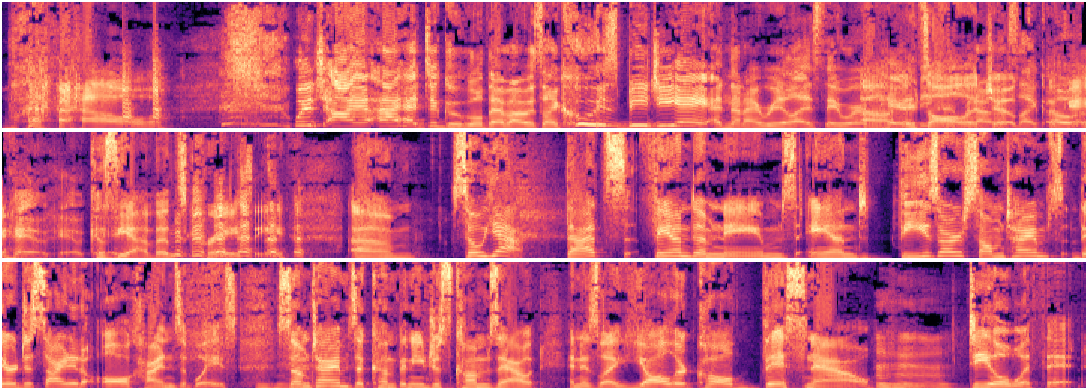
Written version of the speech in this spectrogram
Wow. Which I, I had to Google them. I was like, who is BGA? And then I realized they were a Uh, parody. it's all group, a joke. was like, oh, okay, okay, okay. Because yeah, that's crazy. um, so yeah, that's fandom names, and these are sometimes they're decided all kinds of ways. Mm-hmm. Sometimes a company just comes out and is like, "Y'all are called this now. Mm-hmm. Deal with it."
